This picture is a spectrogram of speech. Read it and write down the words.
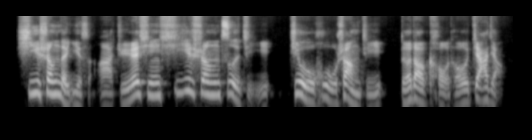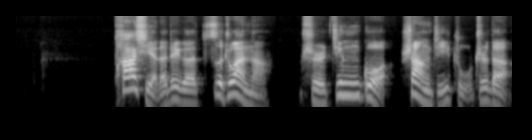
牺牲的意思啊，决心牺牲自己救护上级，得到口头嘉奖他写的这个自传呢，是经过上级组织的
